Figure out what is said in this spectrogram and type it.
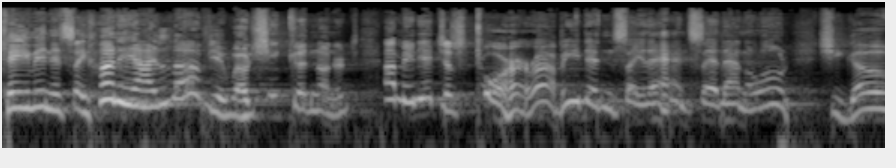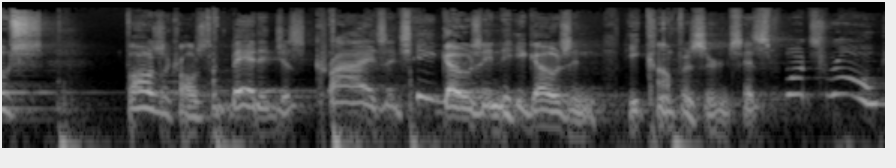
came in and say, "Honey, I love you." Well, she couldn't understand. I mean, it just tore her up. He didn't say that. Hadn't said that in a long. She goes, falls across the bed, and just cries, and she goes in. He goes and he comforts her and says, "What's wrong?"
